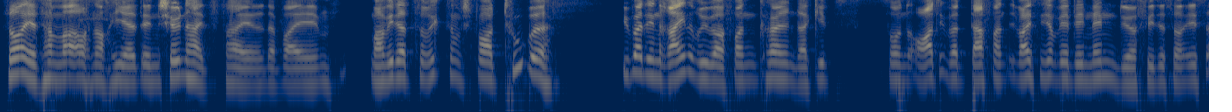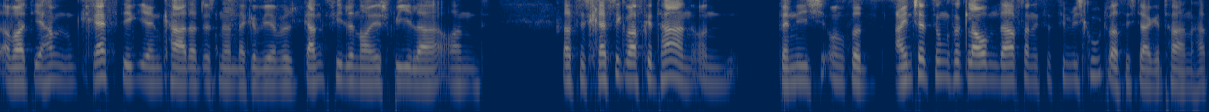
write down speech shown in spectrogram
So, jetzt haben wir auch noch hier den Schönheitsteil dabei. Mal wieder zurück zum Sport Tube über den Rhein rüber von Köln, da gibt's so einen Ort, über darf man, ich weiß nicht, ob wir den nennen dürfen, wie das so ist, aber die haben kräftig ihren Kader durcheinander gewirbelt, ganz viele neue Spieler und da hat sich kräftig was getan und wenn ich unsere Einschätzung so glauben darf, dann ist es ziemlich gut, was sich da getan hat.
